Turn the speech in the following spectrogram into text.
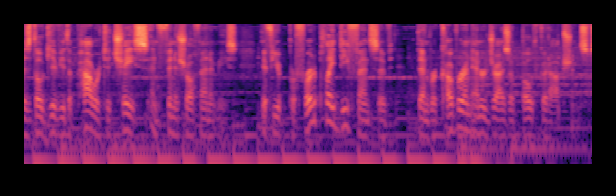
as they'll give you the power to chase and finish off enemies. If you prefer to play defensive, then Recover and Energize are both good options.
